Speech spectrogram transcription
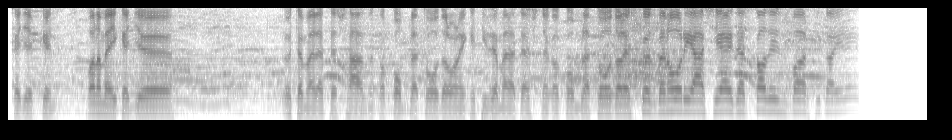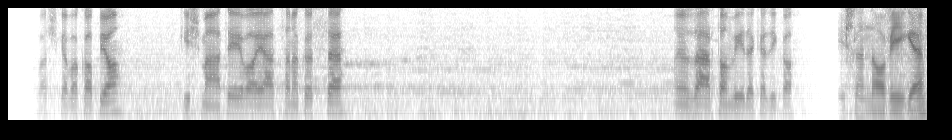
Egyébként van amelyik egy ötemeletes háznak a komplet oldalon, egy tizemeletesnek a komplet oldal, és közben óriási helyzet Kazinc Barcikai. Vaskeva kapja, Kis Mátéval játszanak össze. Nagyon zártan védekezik a És lenne a vége.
